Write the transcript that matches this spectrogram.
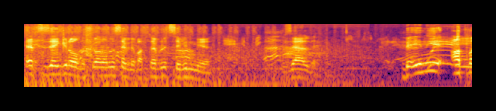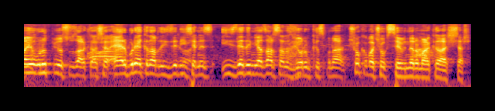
Hepsi zengin oldu. Şu an onun sevini. Bak Trevor hiç sevinmiyor. Güzeldi. Beğeni atmayı unutmuyorsunuz arkadaşlar. Eğer buraya kadar da izlediyseniz, izledim yazarsanız yorum kısmına çok ama çok sevinirim arkadaşlar.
